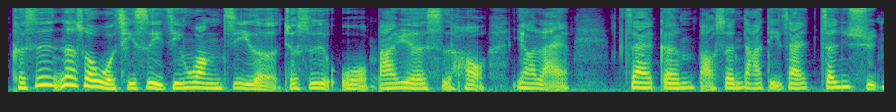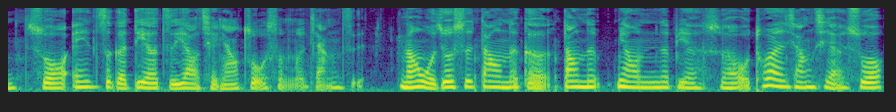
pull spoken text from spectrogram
可是那时候我其实已经忘记了，就是我八月的时候要来。再跟保生大帝在征询说，哎，这个第二支药钱要做什么这样子？然后我就是到那个到那庙那边的时候，我突然想起来说，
